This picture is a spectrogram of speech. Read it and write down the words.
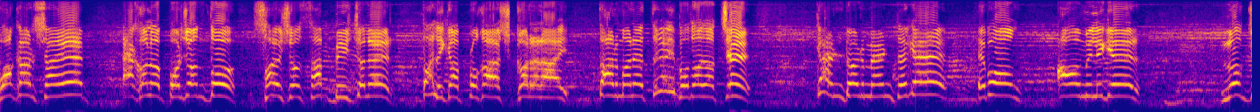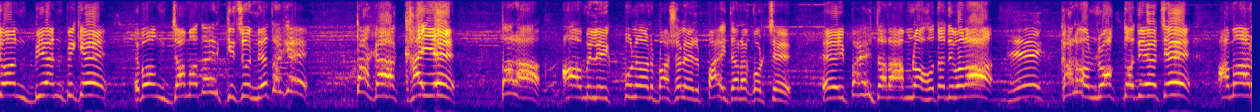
ওয়াকার সাহেব এখনও পর্যন্ত ছয়শো ছাব্বিশ জনের তালিকা প্রকাশ করে নাই। তার মানে থেকেই বোঝা যাচ্ছে ক্যান্টনমেন্ট থেকে এবং আওয়ামী লীগের লোকজন বিএনপিকে এবং জামাতের কিছু নেতাকে টাকা খাইয়ে তারা আওয়ামী লীগ পুনর্বাসনের পায়তারা করছে। এই পায়তারা আমরা হতে দিব না। কারণ রক্ত দিয়েছে আমার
